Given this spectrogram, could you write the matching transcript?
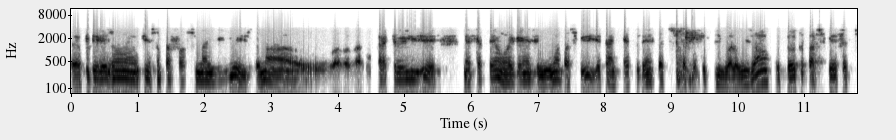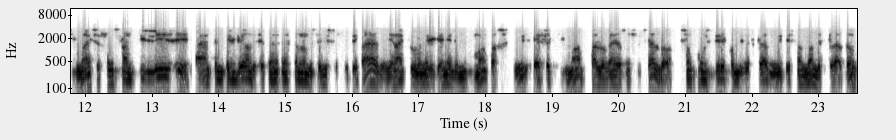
pour des raisons qui ne sont pas forcément liées, justement, au caractère religieux. Mais certains ont regagné ce mouvement parce qu'ils étaient en quête d'un statut plus valorisant, d'autres parce qu'effectivement, ils se sont sentis lésés en termes de de certains certain nombre de services sociaux de base. Il y en a qui ont regagné des mouvements parce qu'effectivement, par l'organisation sociale, ils sont considérés comme des esclaves ou des descendants d'esclaves. Donc,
